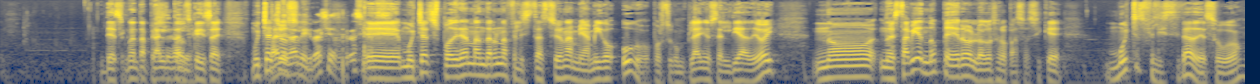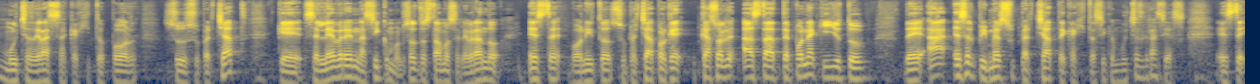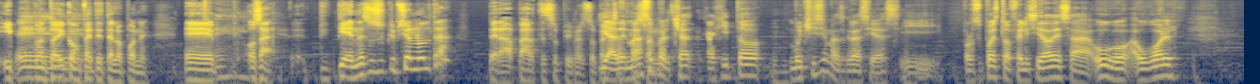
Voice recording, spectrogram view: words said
de 50 pesos Dale, dale. que dice, muchachos, dale, dale, gracias, gracias. Eh, muchachos, podrían mandar una felicitación a mi amigo Hugo por su cumpleaños el día de hoy. No, no está viendo, pero luego se lo paso. Así que muchas felicidades, Hugo. Muchas gracias a Cajito por su super chat. Que celebren así como nosotros estamos celebrando este bonito super chat. Porque casual, hasta te pone aquí YouTube de ah, es el primer super chat de Cajito. Así que muchas gracias. Este, y Eh. con todo y confeti te lo pone. Eh, Eh. O sea, tiene su suscripción ultra, pero aparte es su primer super y chat. además, personal. super chat, Cajito, muchísimas gracias. Y por supuesto, felicidades a Hugo, a Ugol.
